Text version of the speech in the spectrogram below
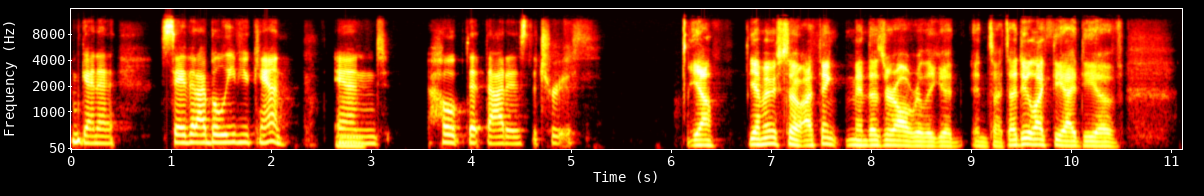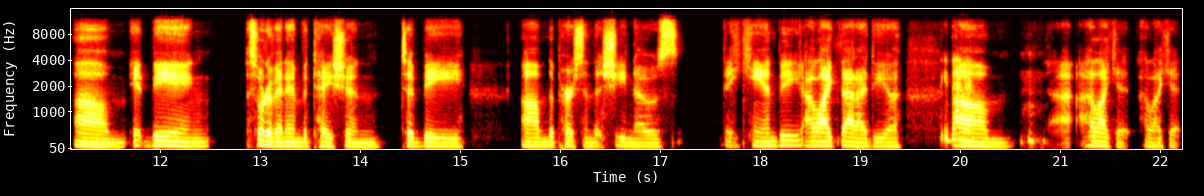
I'm going to say that I believe you can Mm. and hope that that is the truth." Yeah. Yeah, maybe so. I think, man, those are all really good insights. I do like the idea of um, it being sort of an invitation to be um, the person that she knows that he can be. I like that idea. Be better. Um, I, I like it. I like it.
